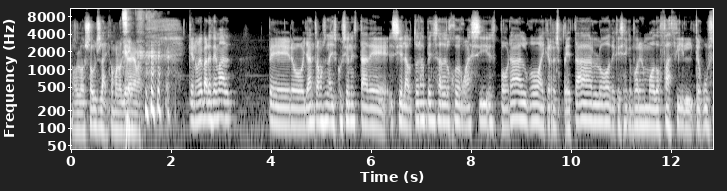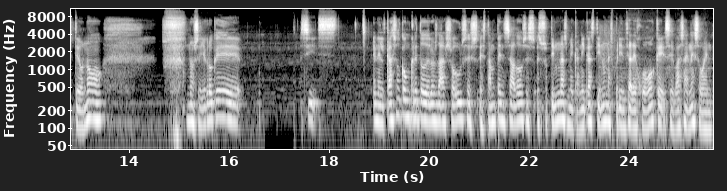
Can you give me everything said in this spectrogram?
O los Souls-like, como lo quieras llamar. que no me parece mal, pero ya entramos en la discusión esta de si el autor ha pensado el juego así es por algo, hay que respetarlo, de que si hay que poner un modo fácil te guste o no. No sé, yo creo que si en el caso concreto de los Dark Souls es- están pensados, es- tiene unas mecánicas, tiene una experiencia de juego que se basa en eso, en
